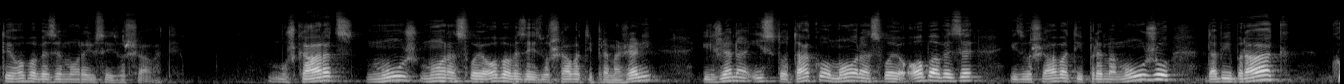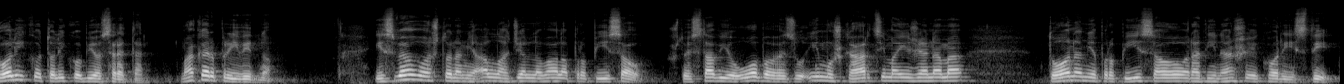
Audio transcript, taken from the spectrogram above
te obaveze moraju se izvršavati. Muškarac, muž mora svoje obaveze izvršavati prema ženi i žena isto tako mora svoje obaveze izvršavati prema mužu da bi brak koliko toliko bio sretan, makar prividno. I sve ovo što nam je Allah dželavala propisao, što je stavio u obavezu i muškarcima i ženama, to nam je propisao radi naše koristi.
